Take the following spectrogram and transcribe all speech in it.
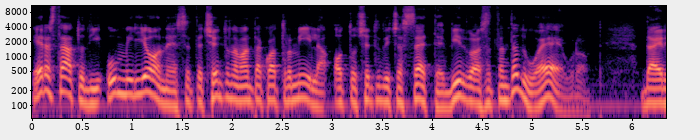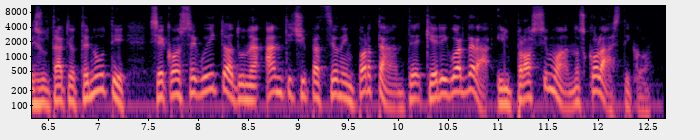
era stato di 1.794.817,72 euro. Dai risultati ottenuti si è conseguito ad una anticipazione importante che riguarderà il prossimo anno scolastico.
